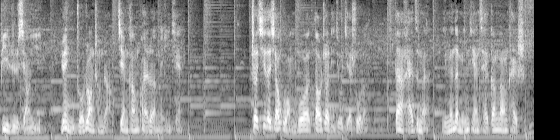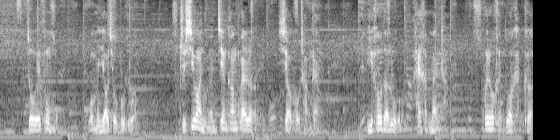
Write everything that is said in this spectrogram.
蔽日相依。愿你茁壮成长，健康快乐每一天。这期的小广播到这里就结束了，但孩子们，你们的明天才刚刚开始。作为父母，我们要求不多，只希望你们健康快乐，笑口常开。以后的路还很漫长，会有很多坎坷。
